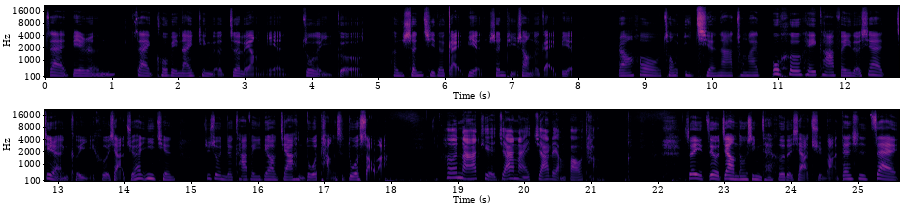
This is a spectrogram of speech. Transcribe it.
在别人在 COVID-19 的这两年做了一个很神奇的改变，身体上的改变。然后从以前啊，从来不喝黑咖啡的，现在竟然可以喝下去。他以前据说你的咖啡一定要加很多糖，是多少啦？喝拿铁加奶加两包糖，所以只有这样东西你才喝得下去嘛。但是在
